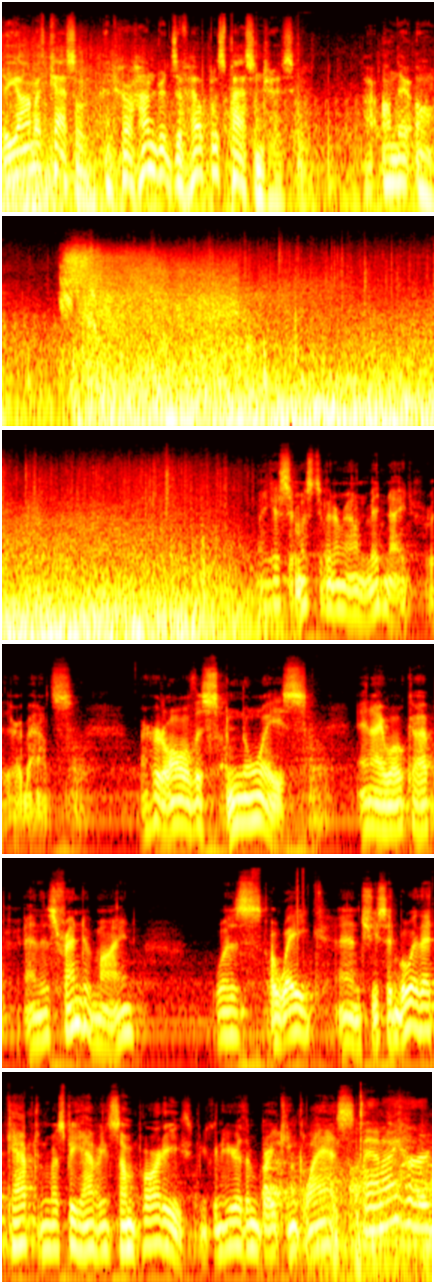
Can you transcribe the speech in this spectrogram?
The Yarmouth Castle and her hundreds of helpless passengers are on their own. Guess it must have been around midnight or thereabouts. I heard all this noise, and I woke up, and this friend of mine was awake, and she said, Boy, that captain must be having some party. You can hear them breaking glass. And I heard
